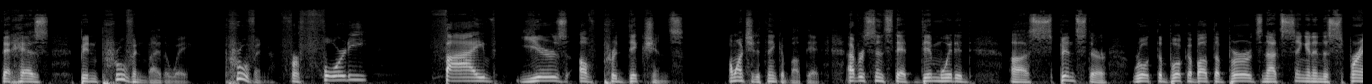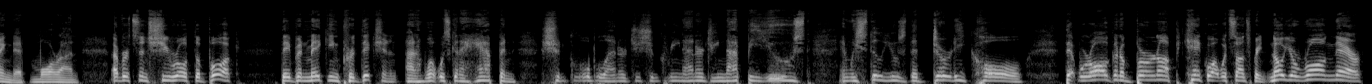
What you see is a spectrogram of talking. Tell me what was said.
that has been proven, by the way, proven for 45 years of predictions. I want you to think about that. Ever since that dim witted uh, spinster wrote the book about the birds not singing in the spring, that moron, ever since she wrote the book, they've been making prediction on what was going to happen should global energy, should green energy not be used, and we still use the dirty coal that we're all going to burn up. Can't go out with sunscreen. No, you're wrong there.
